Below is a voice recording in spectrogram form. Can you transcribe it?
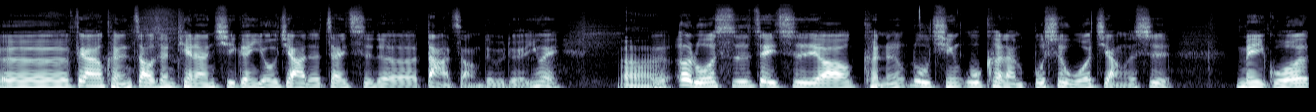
呃，非常有可能造成天然气跟油价的再次的大涨，对不对？因为呃，俄罗斯这次要可能入侵乌克兰，不是我讲的，是美国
